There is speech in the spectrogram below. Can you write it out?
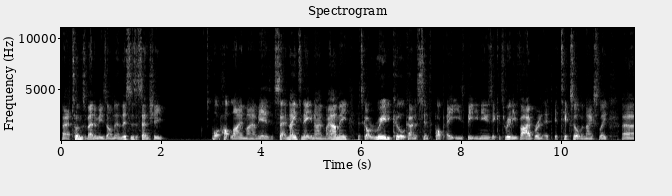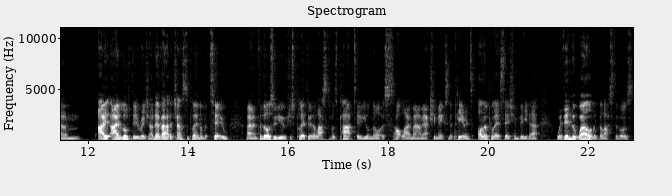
uh, tons of enemies on. And this is essentially what Hotline Miami is. It's set in 1989 Miami. It's got really cool kind of synth pop 80s beaty music. It's really vibrant. It, it ticks over nicely. Um, I, I love the original. I never had a chance to play number two. Um, for those of you who've just played through The Last of Us Part 2, you'll notice Hotline Miami actually makes an appearance on a PlayStation Vita within the world of The Last of Us.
